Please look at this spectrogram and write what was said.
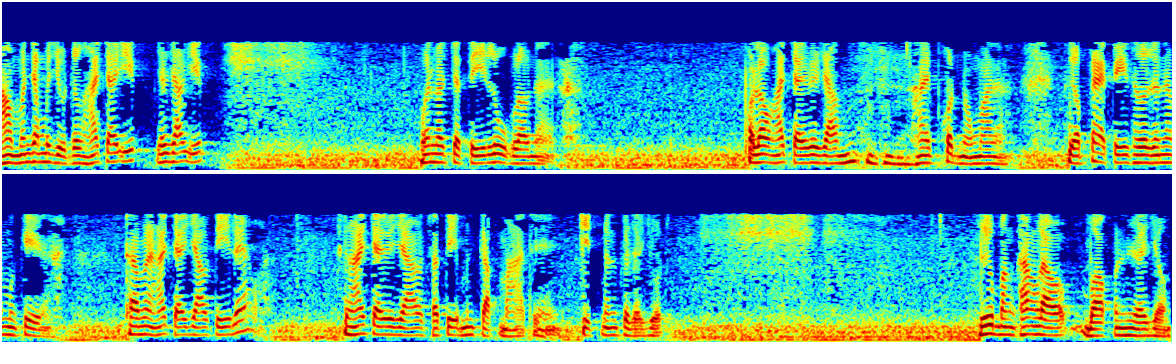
อ้าวมันยังไม่หยุดเลยหายใจอีกยาวๆอีกวันเราจะตีลูกเราเนะี่ยพอเราหายใจพยายามให้พ่นออกมานะเกือบแม่ตีเธอแล้วนะเมื่อกี้ถ้าไม่หายใจยาวตีแล้วคือหายใจยาวสติมันกลับมาทีจิตมันก็จะหยุด หรือบางครั้งเราบอกมันเลยยม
